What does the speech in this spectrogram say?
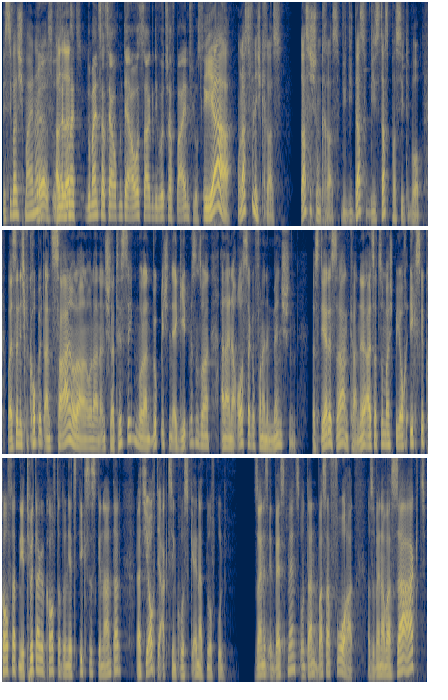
Wisst ihr, was ich meine? Ja, also, das- du, meinst, du meinst das ja auch mit der Aussage, die Wirtschaft beeinflusst. ja, und das finde ich krass. Das ist schon krass. Wie, wie, das, wie ist das passiert überhaupt? Weil es ja nicht gekoppelt an Zahlen oder an, oder an Statistiken oder an wirklichen Ergebnissen, sondern an einer Aussage von einem Menschen. Dass der das sagen kann, ne? Als er zum Beispiel auch X gekauft hat, nee, Twitter gekauft hat und jetzt X es genannt hat, da hat sich auch der Aktienkurs geändert, nur aufgrund seines Investments und dann, was er vorhat. Also, wenn er was sagt,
